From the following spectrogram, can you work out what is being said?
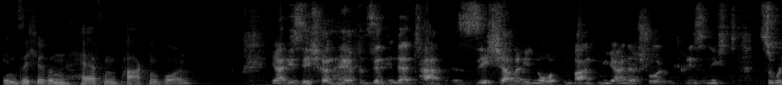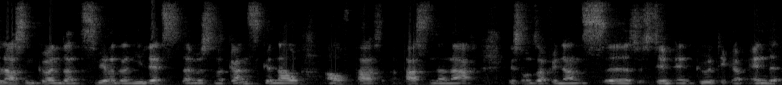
in sicheren Häfen parken wollen? Ja, die sicheren Häfen sind in der Tat sicher, weil die Notenbanken ja eine Schuldenkrise nicht zulassen können. Das wäre dann die letzte. Da müssen wir ganz genau aufpassen. Danach ist unser Finanzsystem endgültig am Ende.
